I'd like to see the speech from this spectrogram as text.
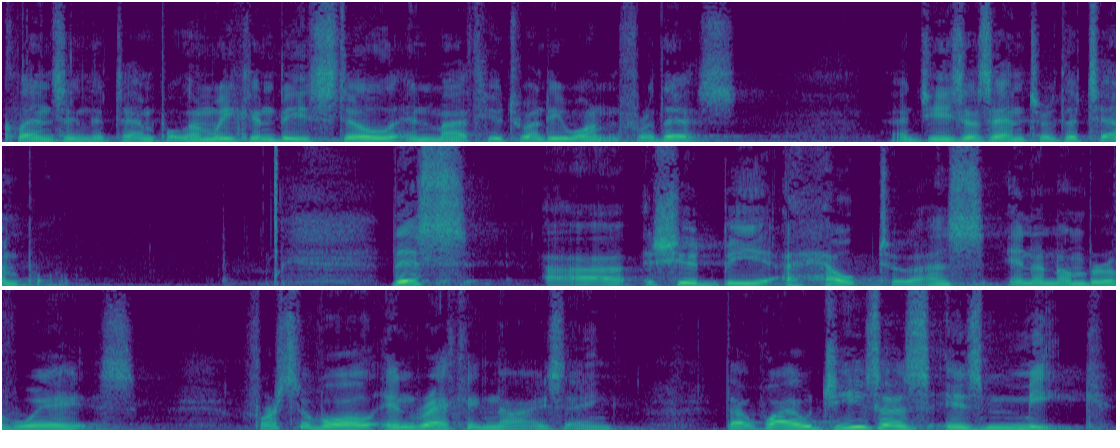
Cleansing the temple. And we can be still in Matthew 21 for this. And Jesus entered the temple. This uh, should be a help to us in a number of ways. First of all, in recognizing that while Jesus is meek,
